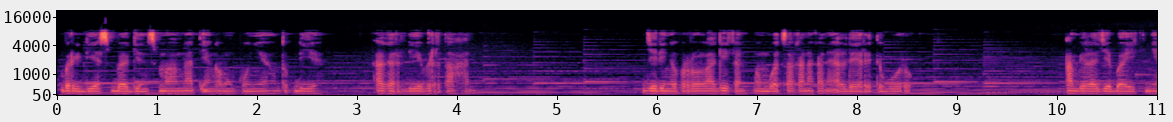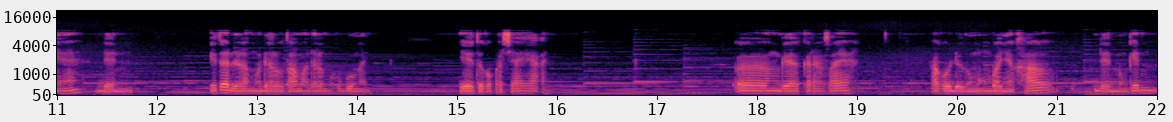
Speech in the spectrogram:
Beri dia sebagian semangat yang kamu punya untuk dia, agar dia bertahan. Jadi gak perlu lagi kan membuat seakan-akan LDR itu buruk. Ambil aja baiknya, dan itu adalah modal utama dalam hubungan, yaitu kepercayaan. Uh, nggak kerasa ya aku udah ngomong banyak hal dan mungkin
